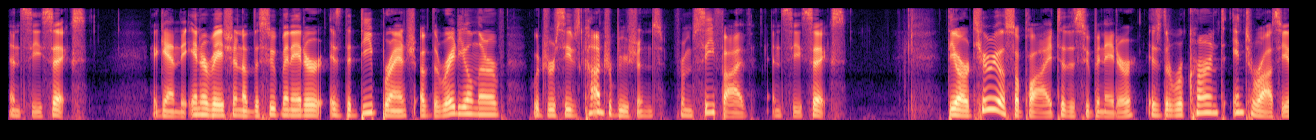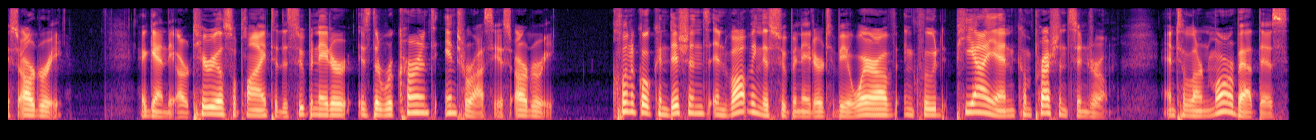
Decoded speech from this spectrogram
and C6. Again, the innervation of the supinator is the deep branch of the radial nerve, which receives contributions from C5 and C6. The arterial supply to the supinator is the recurrent interosseous artery. Again, the arterial supply to the supinator is the recurrent interosseous artery. Clinical conditions involving the supinator to be aware of include PIN compression syndrome. And to learn more about this,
